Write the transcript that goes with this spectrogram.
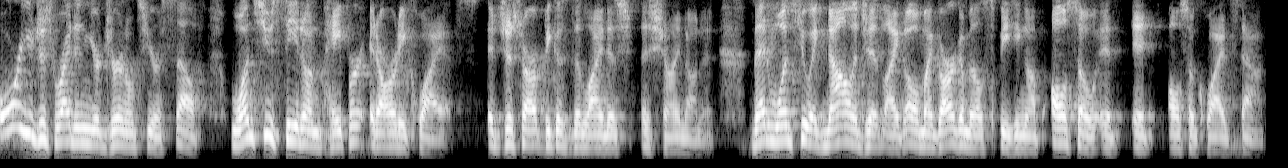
or you just write in your journal to yourself, once you see it on paper, it already quiets. It just art because the line is, is shined on it. Then once you acknowledge it, like, oh, my Gargamel's speaking up, also it it also quiets down.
